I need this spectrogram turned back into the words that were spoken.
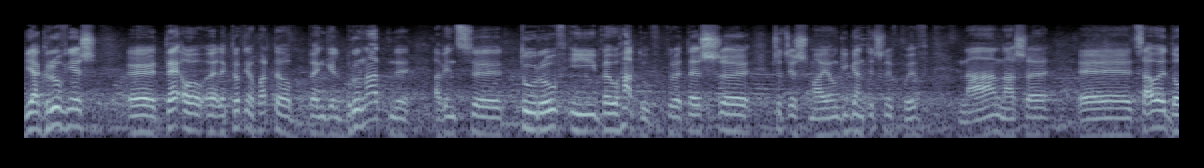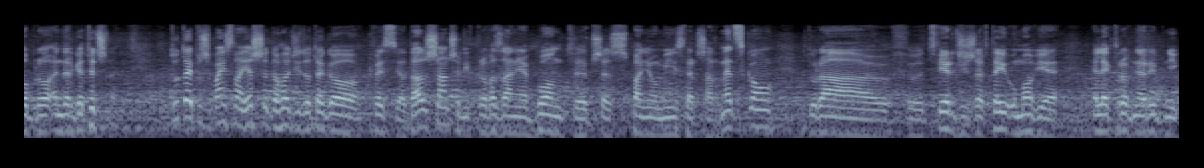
jak również e, te elektrownie oparte o węgiel brunatny, a więc e, Turów i Bełchatów, które też przecież mają gigantyczny wpływ na nasze całe dobro energetyczne. Tutaj, proszę Państwa, jeszcze dochodzi do tego kwestia dalsza, czyli wprowadzanie błąd e, przez panią minister Czarnecką, która twierdzi, że w tej umowie elektrownia Rybnik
